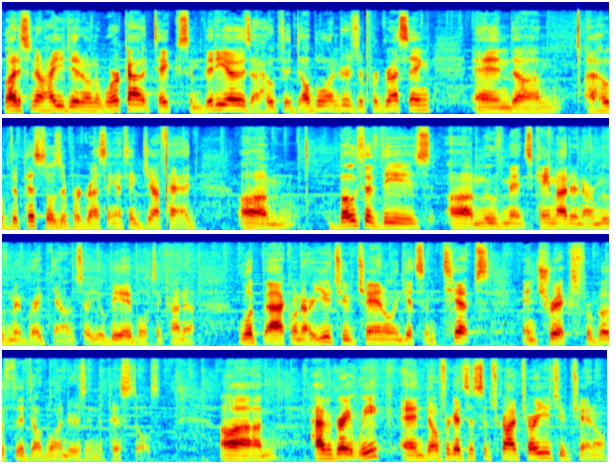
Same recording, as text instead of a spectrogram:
let us know how you did on the workout. Take some videos. I hope the double unders are progressing, and um, I hope the pistols are progressing. I think Jeff had um, both of these uh, movements came out in our movement breakdown, so you'll be able to kind of look back on our YouTube channel and get some tips and tricks for both the double unders and the pistols. Um, have a great week, and don't forget to subscribe to our YouTube channel.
